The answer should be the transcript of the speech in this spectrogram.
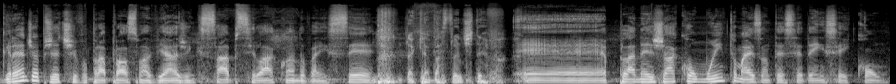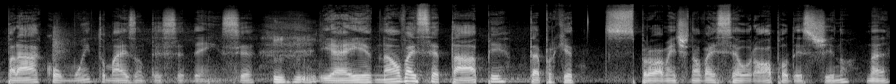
grande objetivo para a próxima viagem, que sabe-se lá quando vai ser, Daqui a bastante tempo. é planejar com muito mais antecedência e comprar com muito mais antecedência. E aí não vai ser TAP, até porque provavelmente não vai ser Europa o destino, né?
